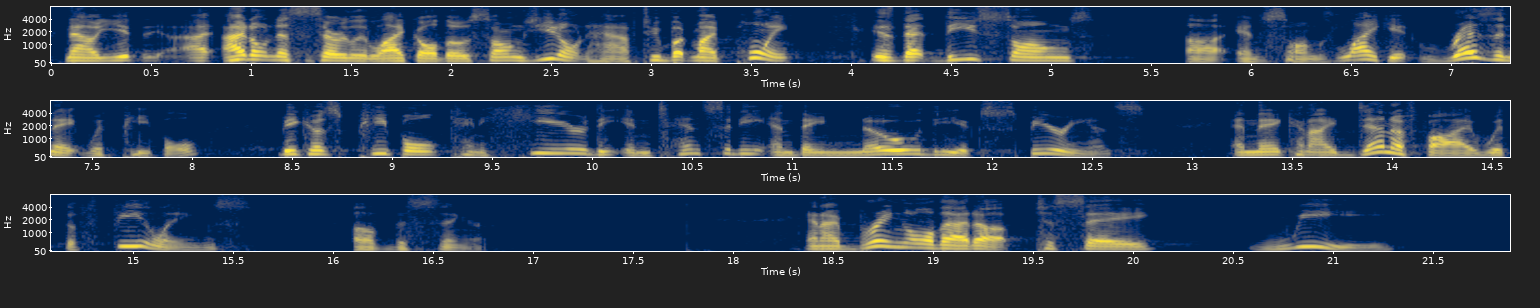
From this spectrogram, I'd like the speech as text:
Now, you, I, I, don't necessarily like all those songs. You don't have to. But my point is that these songs uh, and songs like it resonate with people because people can hear the intensity and they know the experience and they can identify with the feelings of the singer. And I bring all that up to say, we,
